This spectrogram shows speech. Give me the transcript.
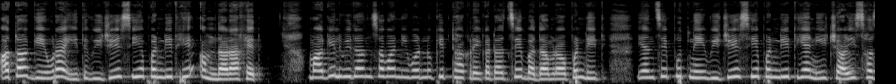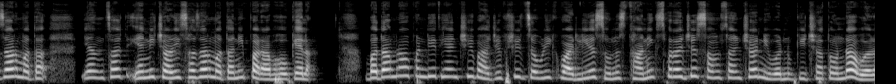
आता गेवराईत विजयसिंह पंडित हे आमदार आहेत. मागील विधानसभा निवडणुकीत ठाकरे गटाचे बदामराव पंडित यांचे पुतणे विजयसिंह पंडित यांनी चाळीस हजार मता यांचा यांनी चाळीस हजार मतांनी पराभव केला. बदामराव पंडित यांची भाजपशी जवळीक वाढली असून स्थानिक स्वराज्य संस्थांच्या निवडणुकीच्या तोंडावर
